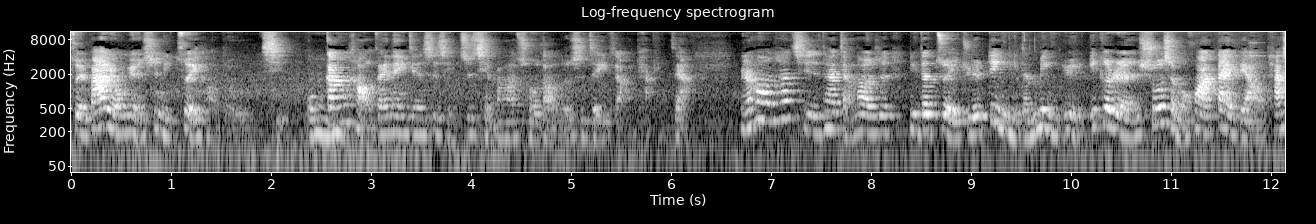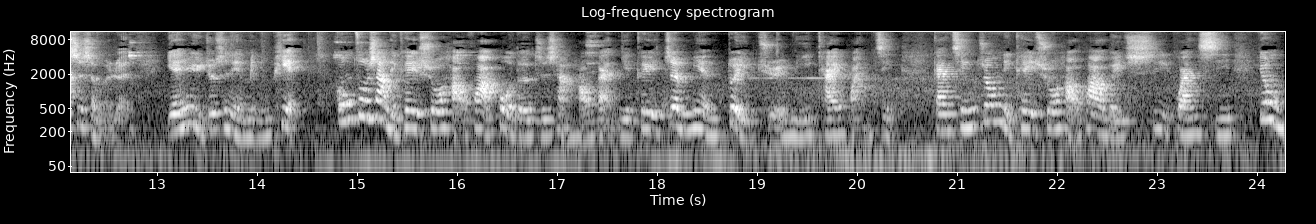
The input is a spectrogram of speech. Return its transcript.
嘴巴永远是你最好的武器。我刚好在那一件事情之前帮他抽到的是这一张牌，这样。然后他其实他讲到的是，你的嘴决定你的命运。一个人说什么话，代表他是什么人。言语就是你的名片。工作上你可以说好话，获得职场好感，也可以正面对决，离开环境。感情中你可以说好话，维系关系，用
